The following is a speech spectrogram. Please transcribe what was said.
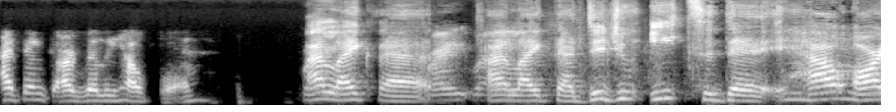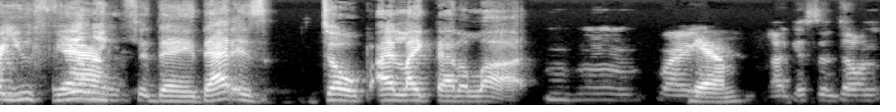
I think are really helpful. I like that. right right I like that. Did you eat today? How Mhm. are you Yeah. feeling today? That is dope. I like that a lot. hmm right? Yeah. I guess and don't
